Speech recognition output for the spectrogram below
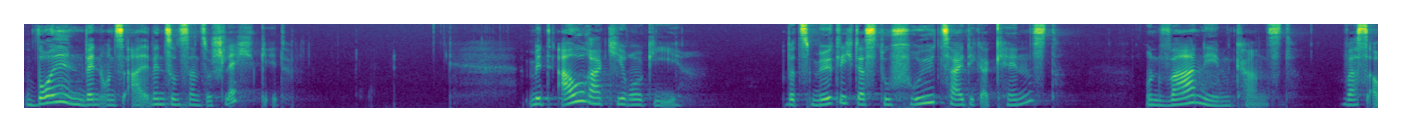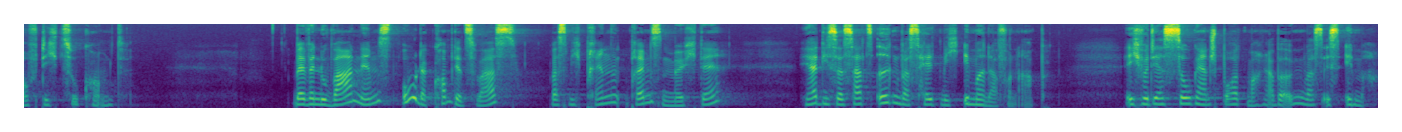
wollen, wenn uns, wenn es uns dann so schlecht geht. Mit Aurachirurgie wird es möglich, dass du frühzeitig erkennst und wahrnehmen kannst, was auf dich zukommt. Weil wenn du wahrnimmst, oh, da kommt jetzt was, was mich bremsen möchte, ja, dieser Satz, irgendwas hält mich immer davon ab. Ich würde ja so gern Sport machen, aber irgendwas ist immer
